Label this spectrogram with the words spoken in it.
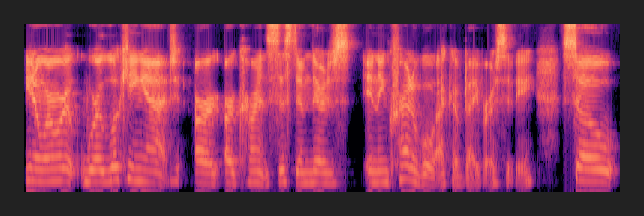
you know when we're we're looking at our our current system, there's an incredible lack of diversity. So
